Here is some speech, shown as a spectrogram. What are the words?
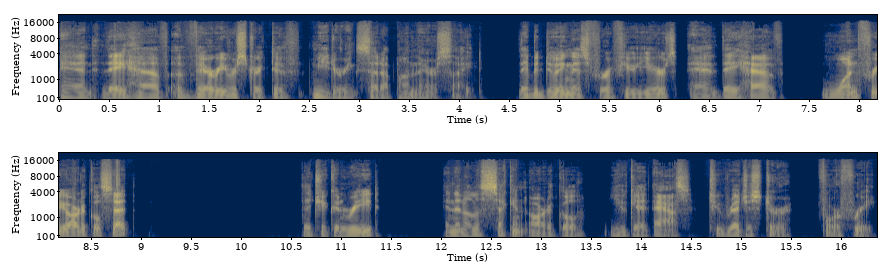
And they have a very restrictive metering set up on their site. They've been doing this for a few years and they have one free article set that you can read and then on the second article, you get asked to register for free.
